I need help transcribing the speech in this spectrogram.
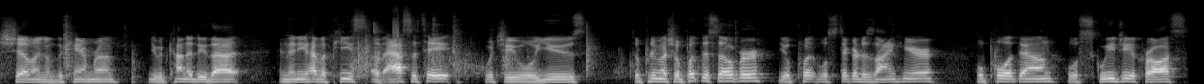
showing of the camera, you would kind of do that. And then you have a piece of acetate, which you will use. So pretty much you'll put this over, you'll put, we'll stick our design here, we'll pull it down, we'll squeegee across,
